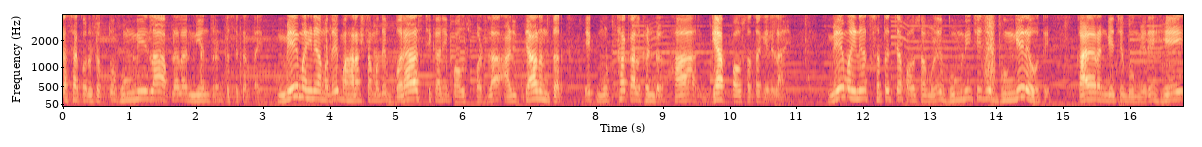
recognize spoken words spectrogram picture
कसा करू शकतो? हुमणीला आपल्याला नियंत्रण कसं करता येईल? मे महिन्यामध्ये महाराष्ट्रामध्ये बऱ्याच ठिकाणी पाऊस पडला आणि त्यानंतर एक मोठा कालखंड हा गॅप पावसाचा गेलेला आहे. मे महिन्यात सततच्या पावसामुळे हुमणीचे जे भुंगेरे होते काळ्या रंगाचे भुंगेरे हे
